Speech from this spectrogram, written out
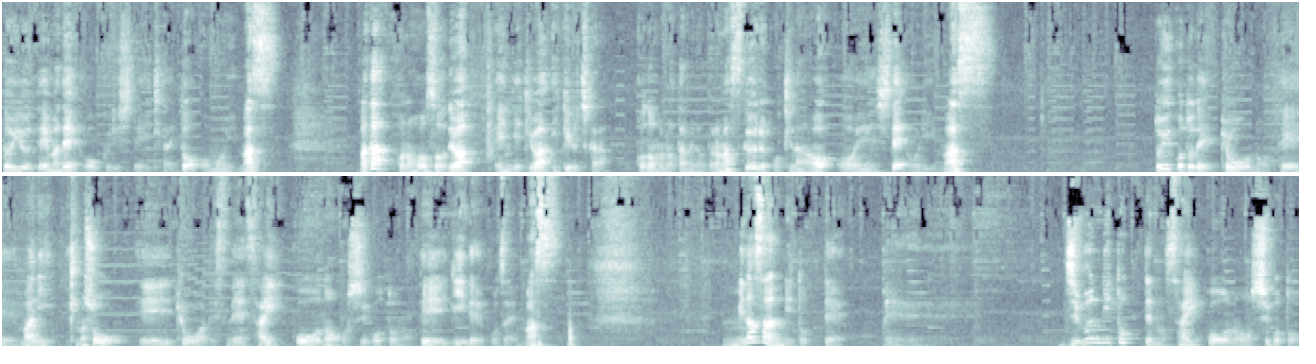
というテーマでお送りしていきたいと思います。また、この放送では演劇は生きる力、子供のためのドラマスクール沖縄を応援しております。ということで今日のテーマに行きましょう。えー今日はですね、最高のお仕事の定義でございます。皆さんにとって、えー自分にとっての最高のお仕事っ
